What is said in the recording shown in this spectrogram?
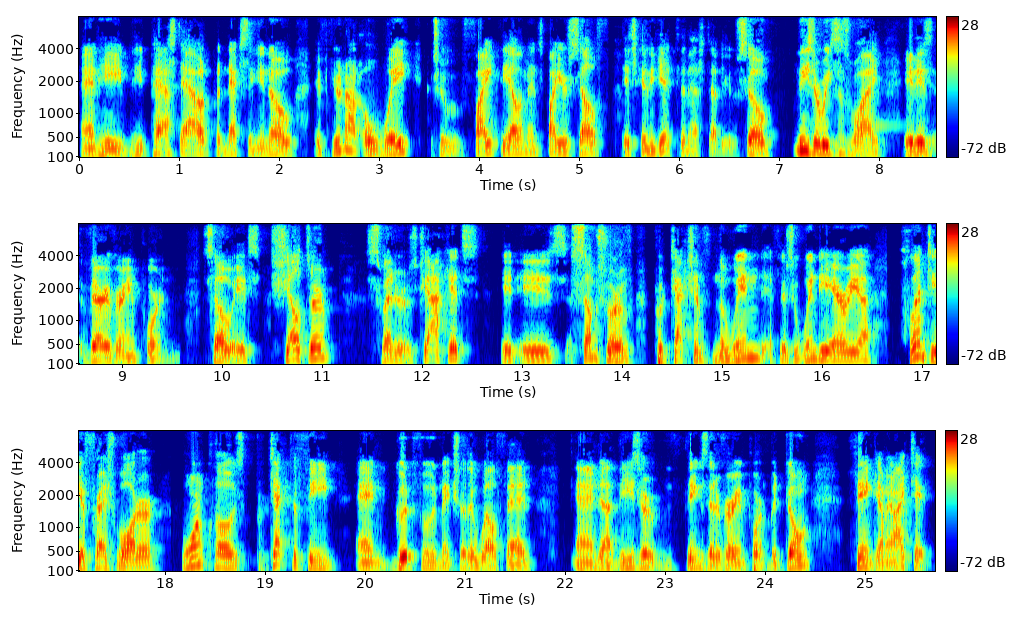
and he he passed out. But next thing you know, if you're not awake to fight the elements by yourself, it's going to get to the best of you. So these are reasons why it is very very important. So it's shelter, sweaters, jackets. It is some sort of protection from the wind if there's a windy area. Plenty of fresh water, warm clothes, protect the feet, and good food. Make sure they're well fed. And uh, these are things that are very important. But don't think. I mean, I take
